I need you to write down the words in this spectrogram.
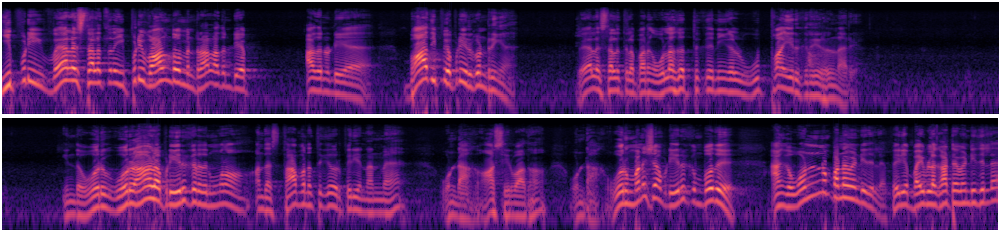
இப்படி வேலை ஸ்தலத்தில் இப்படி வாழ்ந்தோம் என்றால் அதனுடைய அதனுடைய பாதிப்பு எப்படி இருக்குன்றீங்க வேலை ஸ்தலத்தில் பாருங்கள் உலகத்துக்கு நீங்கள் உப்பாக இருக்கிறீர்கள்னாரு இந்த ஒரு ஒரு ஆள் அப்படி இருக்கிறதன் மூலம் அந்த ஸ்தாபனத்துக்கே ஒரு பெரிய நன்மை உண்டாகும் ஆசீர்வாதம் உண்டாகும். ஒரு மனுஷன் அப்படி இருக்கும்போது அங்கே ஒன்றும் பண்ண வேண்டியதில்லை. பெரிய பைபிளை காட்ட வேண்டியதில்லை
